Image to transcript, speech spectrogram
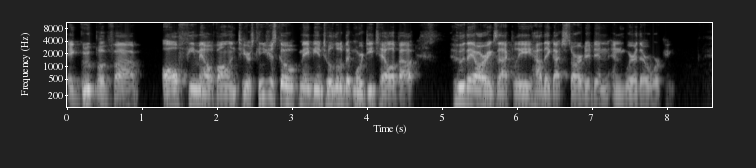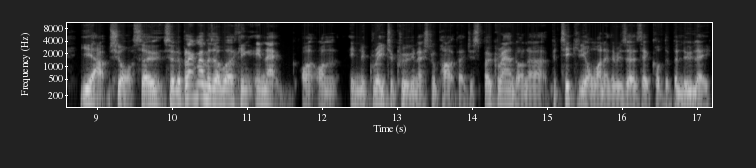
a group of uh, all female volunteers. Can you just go maybe into a little bit more detail about who they are exactly, how they got started, and, and where they're working? Yeah, sure. So, so the black mambas are working in that on, on, in the Greater Kruger National Park that I just spoke around on, a, particularly on one of the reserves there called the Balule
